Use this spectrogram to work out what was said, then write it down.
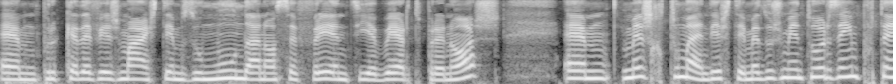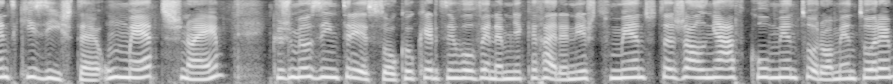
um, porque cada vez mais temos o mundo à nossa frente e aberto para nós. Um, mas retomando retomando este tema dos mentores, é importante que exista um match, não é? Que os meus interesses ou o que eu quero desenvolver na minha carreira neste momento esteja alinhado com o mentor ou mentora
